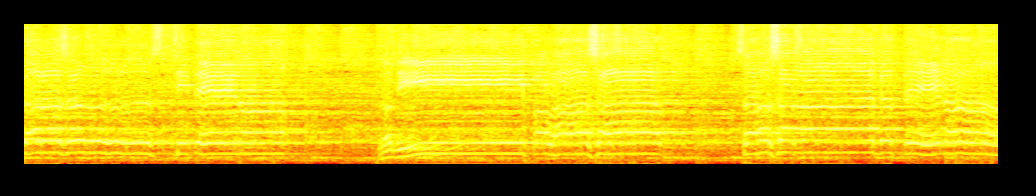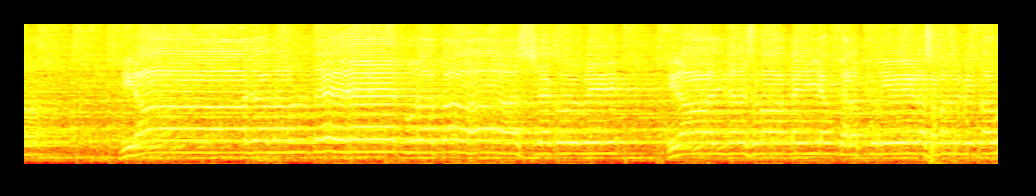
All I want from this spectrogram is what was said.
दरसंस्थितेन प्रदीपभासा सहसागतेन निराजनन्ते पुरतास्य कुर्वे निराञ्जनशुभाङ्गल्यं कर्पूरेण समन्वितौ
